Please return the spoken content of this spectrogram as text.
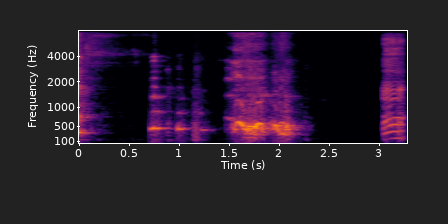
uh, uh,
